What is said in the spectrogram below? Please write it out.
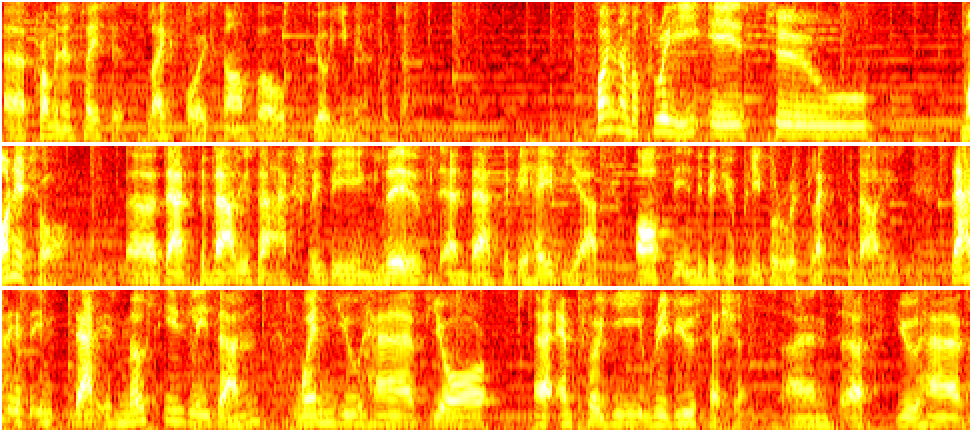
uh, prominent places, like for example, your email footer. Point number three is to monitor uh, that the values are actually being lived and that the behavior of the individual people reflects the values. That is, that is most easily done when you have your uh, employee review sessions and uh, you have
